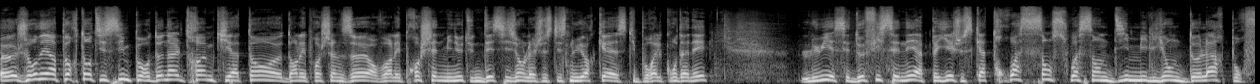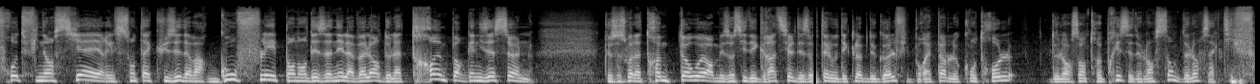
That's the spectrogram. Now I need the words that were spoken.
Euh, journée importantissime pour Donald Trump qui attend euh, dans les prochaines heures, voire les prochaines minutes, une décision de la justice new-yorkaise qui pourrait le condamner lui et ses deux fils aînés à payer jusqu'à 370 millions de dollars pour fraude financière. Ils sont accusés d'avoir gonflé pendant des années la valeur de la Trump Organization. Que ce soit la Trump Tower, mais aussi des gratte-ciels, des hôtels ou des clubs de golf, ils pourraient perdre le contrôle de leurs entreprises et de l'ensemble de leurs actifs.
